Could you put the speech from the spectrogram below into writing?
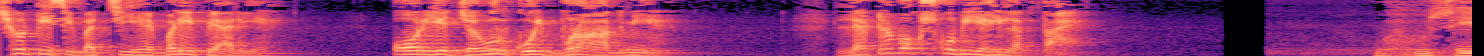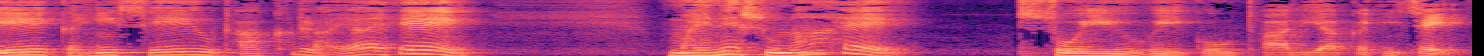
छोटी सी बच्ची है, बड़ी प्यारी है, और ये ज़रूर कोई बुरा आदमी है। लेटर बॉक्स को भी यही लगता है। वह उसे कहीं से उठाकर लाया है। मैंने सुना है। सोई हुई को उठा लिया कहीं से।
